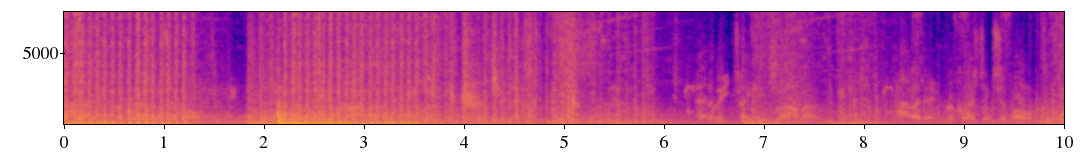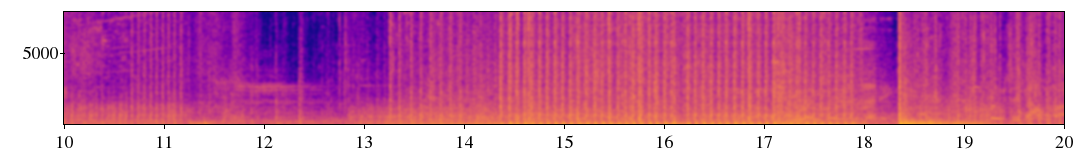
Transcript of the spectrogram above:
Paladin requesting support. Losing Bravo. Enemy taking Bravo. Paladin requesting support. UAV ready. Losing Alpha.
